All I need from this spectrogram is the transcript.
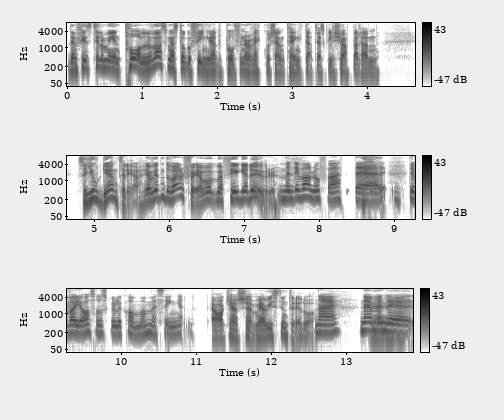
Den finns till och med i en tolva som jag stod och fingrade på för några veckor sedan tänkte att jag skulle köpa den. Så gjorde jag inte det. Jag vet inte varför. Jag var, var fegade ur. Men det var nog för att eh, det var jag som skulle komma med singeln. Ja, kanske. Men jag visste inte det då. Nej, Nej men det,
